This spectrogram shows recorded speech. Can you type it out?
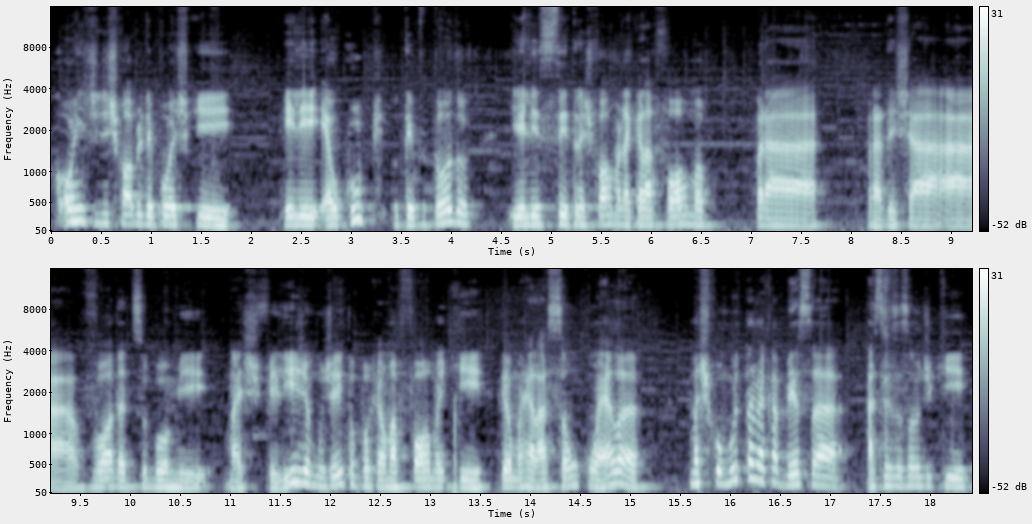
como a gente descobre depois que ele é o Coop o tempo todo, e ele se transforma naquela forma pra, pra deixar a avó da Tsubomi mais feliz de algum jeito, porque é uma forma que tem uma relação com ela, mas ficou muito na minha cabeça a sensação de que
